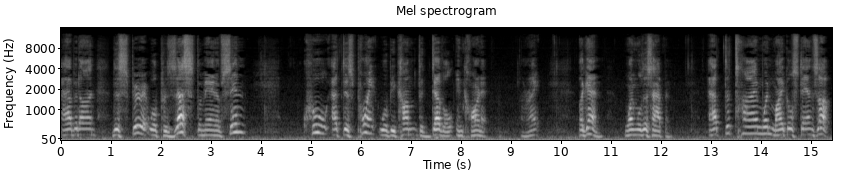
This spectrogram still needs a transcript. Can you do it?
Abaddon. This spirit will possess the man of sin who at this point will become the devil incarnate. All right? Again, when will this happen? At the time when Michael stands up.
